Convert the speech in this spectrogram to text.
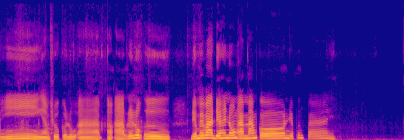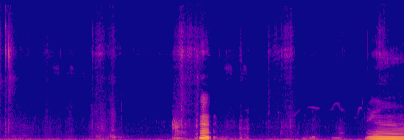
นี่งามชคก็รู้อาบ เอาอาบเลยลูกเออ เดี๋ยวไม่ว่า เดี๋ยวให้น้องอาบน้ำก่อนอย่าเพิ่งไป อืมอืม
